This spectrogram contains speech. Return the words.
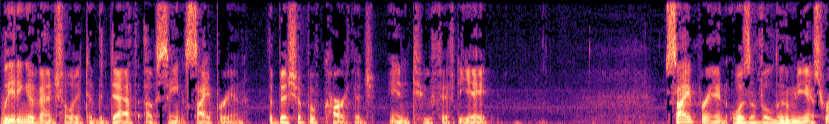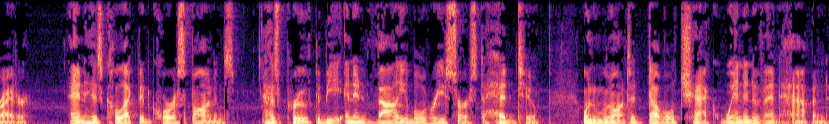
leading eventually to the death of St. Cyprian, the bishop of Carthage, in 258. Cyprian was a voluminous writer, and his collected correspondence has proved to be an invaluable resource to head to when we want to double-check when an event happened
